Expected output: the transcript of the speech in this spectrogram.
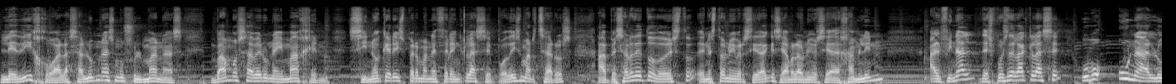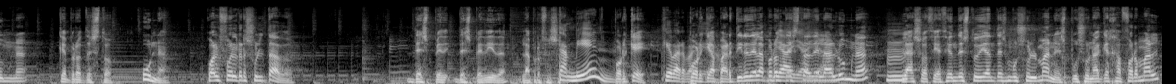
le dijo a las alumnas musulmanas, vamos a ver una imagen, si no queréis permanecer en clase podéis marcharos, a pesar de todo esto, en esta universidad que se llama la Universidad de Hamlin, al final, después de la clase, hubo una alumna que protestó. Una. ¿Cuál fue el resultado? Despe- despedida la profesora. También. ¿Por qué? Qué. Porque a partir de la Ya, protesta ya, de la alumna, Mm. la Asociación de Estudiantes Musulmanes puso una queja formal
